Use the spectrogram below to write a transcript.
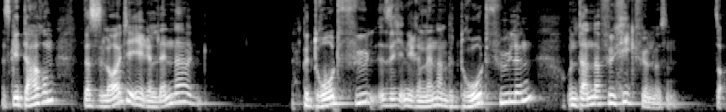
Es geht darum, dass Leute ihre Länder bedroht fühlen, sich in ihren Ländern bedroht fühlen und dann dafür Krieg führen müssen. So.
